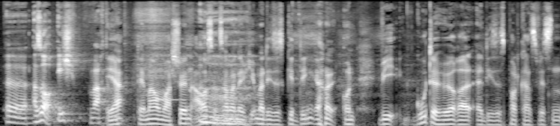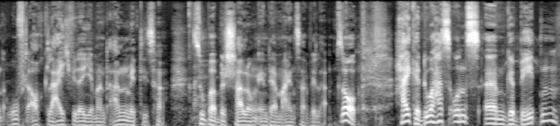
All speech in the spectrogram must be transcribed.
äh, also ich, warte Ja, mal. den machen wir mal schön aus, sonst haben wir nämlich immer dieses Geding. Und wie gute Hörer äh, dieses Podcasts wissen, ruft auch gleich wieder jemand an mit dieser super Beschallung in der Mainzer Villa. So, Heike, du hast uns ähm, gebeten,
